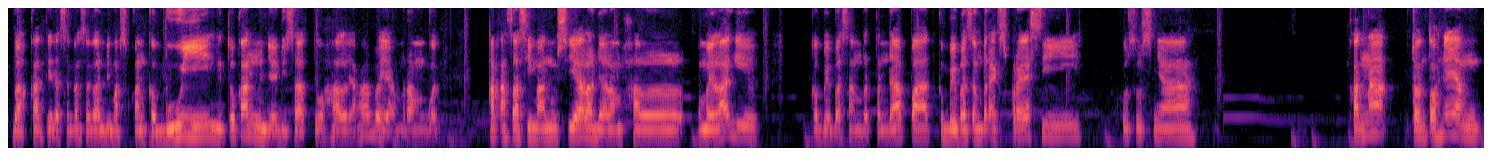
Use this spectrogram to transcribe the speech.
bahkan tidak segan-segan dimasukkan ke bui itu kan menjadi satu hal yang apa ya merenggut hak asasi manusia lah dalam hal kembali lagi kebebasan berpendapat, kebebasan berekspresi khususnya. Karena contohnya yang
